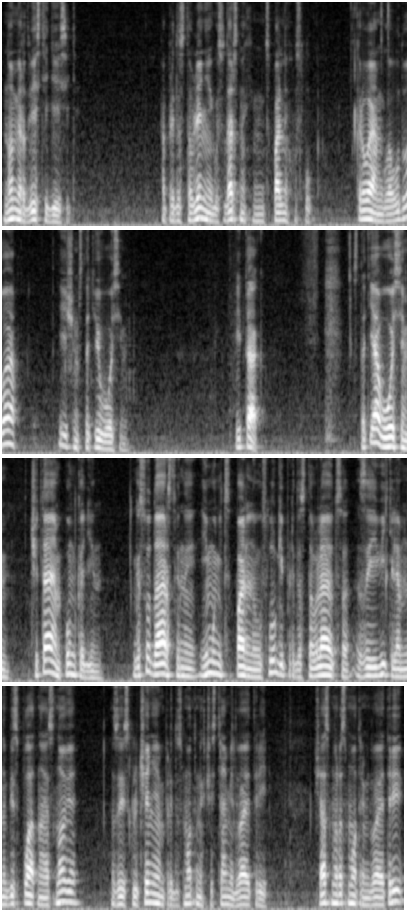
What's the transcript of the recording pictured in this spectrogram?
номер 210 о предоставлении государственных и муниципальных услуг. Открываем главу 2 и ищем статью 8. Итак, статья 8. Читаем пункт 1. Государственные и муниципальные услуги предоставляются заявителям на бесплатной основе, за исключением предусмотренных частями 2 и 3. Сейчас мы рассмотрим 2 и 3.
